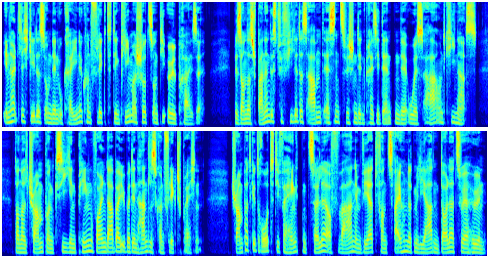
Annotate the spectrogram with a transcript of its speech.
Inhaltlich geht es um den Ukraine-Konflikt, den Klimaschutz und die Ölpreise. Besonders spannend ist für viele das Abendessen zwischen den Präsidenten der USA und Chinas. Donald Trump und Xi Jinping wollen dabei über den Handelskonflikt sprechen. Trump hat gedroht, die verhängten Zölle auf Waren im Wert von 200 Milliarden Dollar zu erhöhen,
